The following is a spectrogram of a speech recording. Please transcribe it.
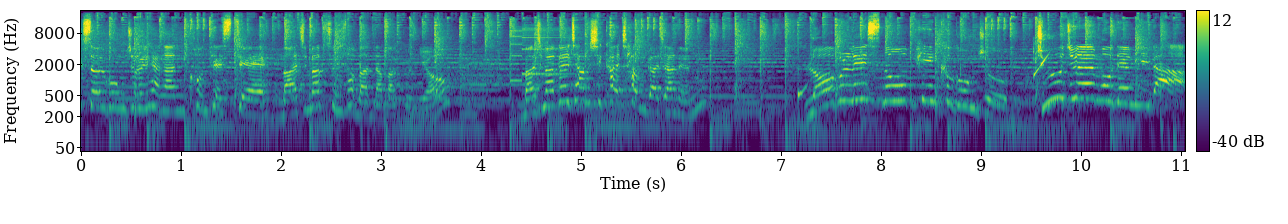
백설공주를 향한 콘테스트의 마지막 순서만 남았군요. 마지막을 장식할 참가자는 러블리 스노우 핑크 공주 주주의 무대입니다.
